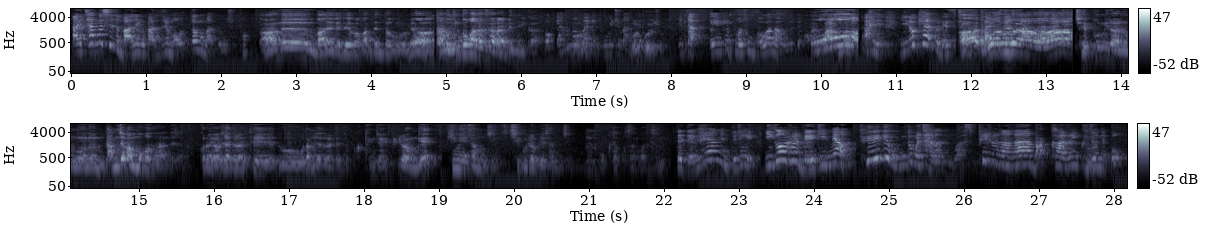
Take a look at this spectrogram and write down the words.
아니 창근 씨는 만약에 만들면 어떤 거 만들고 싶어? 나는 만약에 내가 만든다고 그러면 나는 운동하는 사람이니까 어깨 한 번만 이렇게 보여주면 안 돼? 뭘 보여줘? 일단 이렇게 벗으면 뭐가 나오는데? 아니, 오! 안 아니 이렇게 하면 레스토 아뭐 하는 거야? 제품이라는 거는 남자만 먹어서는 안 되잖아. 그런 여자들한테도 남자들한테도 굉장히 필요한 게 힘의 상징, 지구력의 상징, 음. 옥타쿠산 같은. 근데 내 회원님들이 이거를 먹이면 되게 운동을 잘하는 거야. 스피루나나 마카를 그 전에 먹고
